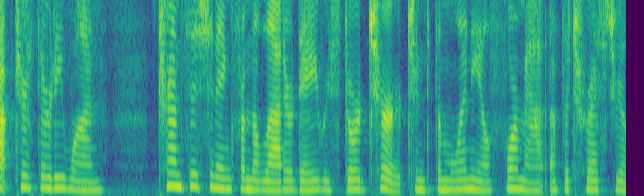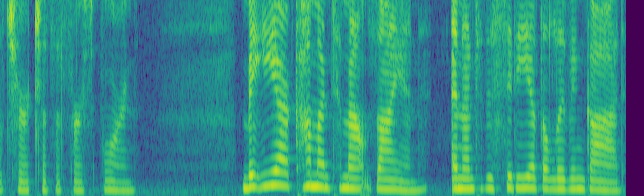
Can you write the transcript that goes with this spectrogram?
Chapter 31 Transitioning from the latter day restored church into the millennial format of the terrestrial church of the firstborn. But ye are come unto Mount Zion, and unto the city of the living God,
